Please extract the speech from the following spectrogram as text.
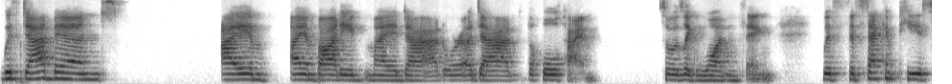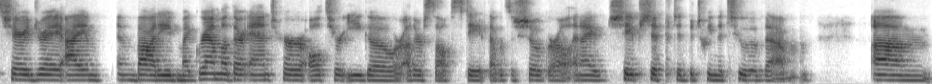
with dad band, I am I embodied my dad or a dad the whole time. So it was like one thing with the second piece, Sherry Dre, I embodied my grandmother and her alter ego or other self state that was a showgirl, and I shape shifted between the two of them. Um,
